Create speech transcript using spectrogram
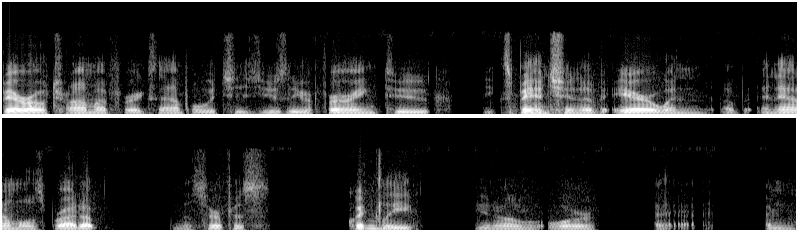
barotrauma, for example, which is usually referring to the expansion of air when uh, an animal is brought up on the surface quickly, you know, or uh, I'm,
